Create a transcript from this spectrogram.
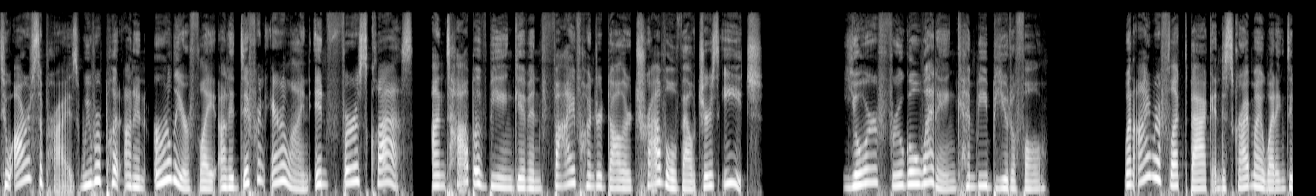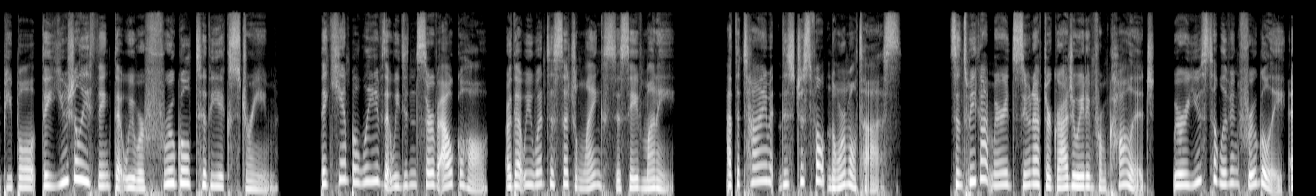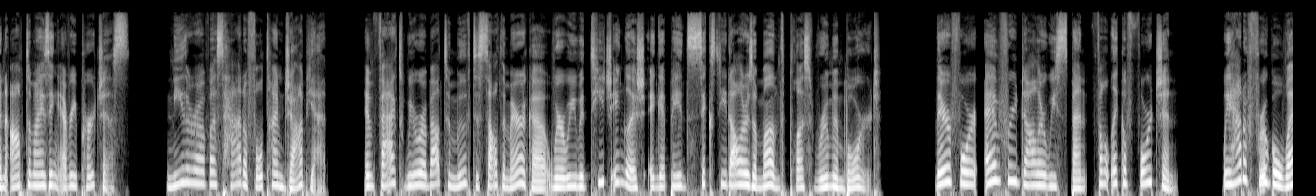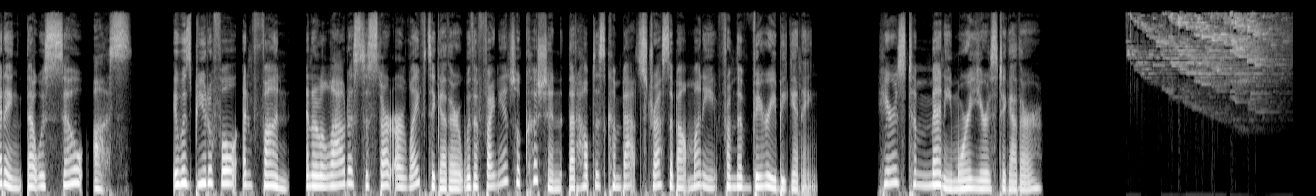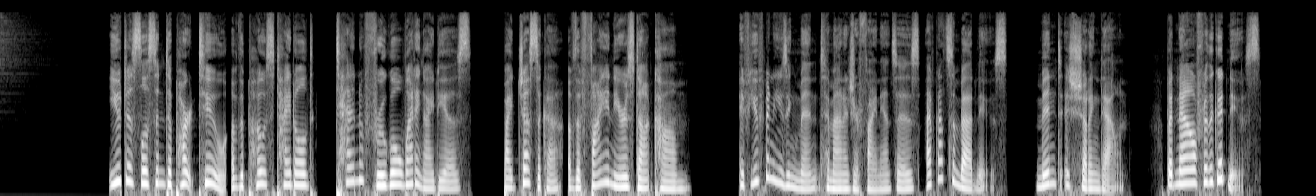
To our surprise, we were put on an earlier flight on a different airline in first class, on top of being given $500 travel vouchers each. Your frugal wedding can be beautiful. When I reflect back and describe my wedding to people, they usually think that we were frugal to the extreme. They can't believe that we didn't serve alcohol or that we went to such lengths to save money. At the time, this just felt normal to us. Since we got married soon after graduating from college, we were used to living frugally and optimizing every purchase. Neither of us had a full time job yet. In fact, we were about to move to South America where we would teach English and get paid $60 a month plus room and board. Therefore, every dollar we spent felt like a fortune. We had a frugal wedding that was so us. It was beautiful and fun, and it allowed us to start our life together with a financial cushion that helped us combat stress about money from the very beginning. Here's to many more years together. You just listened to part two of the post titled 10 Frugal Wedding Ideas by Jessica of thefioneers.com. If you've been using Mint to manage your finances, I've got some bad news. Mint is shutting down. But now for the good news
